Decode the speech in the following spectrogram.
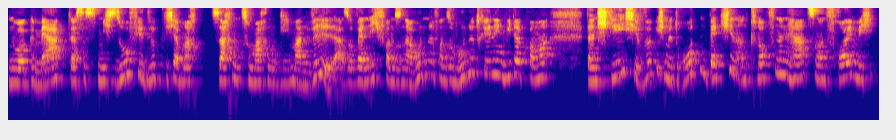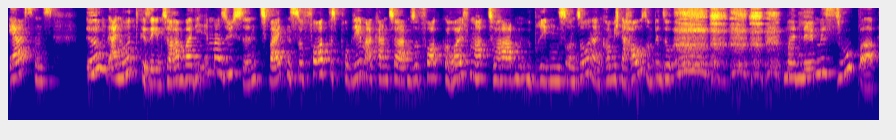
nur gemerkt, dass es mich so viel glücklicher macht, Sachen zu machen, die man will. Also wenn ich von so einer Hunde, von so einem Hundetraining wiederkomme, dann stehe ich hier wirklich mit roten Bäckchen und klopfenden Herzen und freue mich erstens, irgendeinen Hund gesehen zu haben, weil die immer süß sind. Zweitens sofort das Problem erkannt zu haben, sofort geholfen zu haben übrigens und so. Und dann komme ich nach Hause und bin so, mein Leben ist super.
